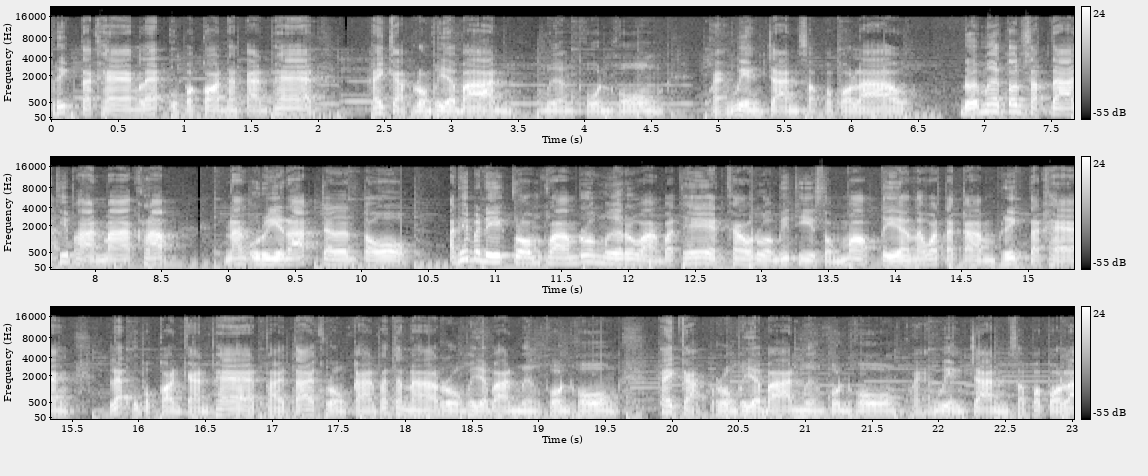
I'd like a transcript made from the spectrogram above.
พลิกตะแคง และอุปกรณ์ทางการแพทย์ ให้กับโรงพยาบาล เมืองโพนโฮงแขวงเวียงจันทร์สปปลาว โดยเมื่อต้นสัปดาห์ที่ผ่านมาครับ นางอุริรัตน์เจริญโต อธิบดีกรมความร่วมมือระหว่างประเทศ เข้าร่วมพิธีส่งมอบเตียงนวัตกรรมพลิกตะแคง และอุปกรณ์การแพทย์ภายใต้โครงการพัฒนาโรงพยาบาลเมืองพลโฮงให้กับโรงพยาบาลเมืองพลโฮงแขวงเวียงจันทร์สปปล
